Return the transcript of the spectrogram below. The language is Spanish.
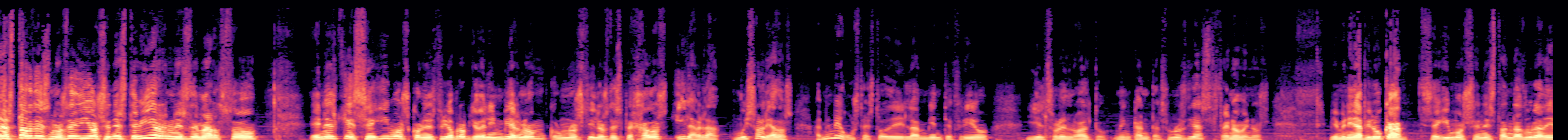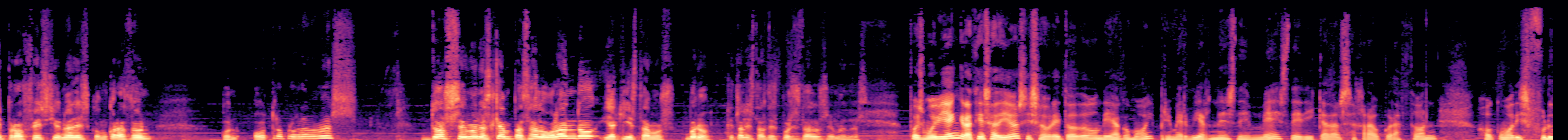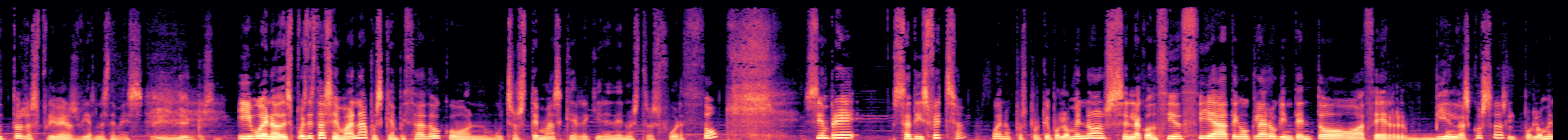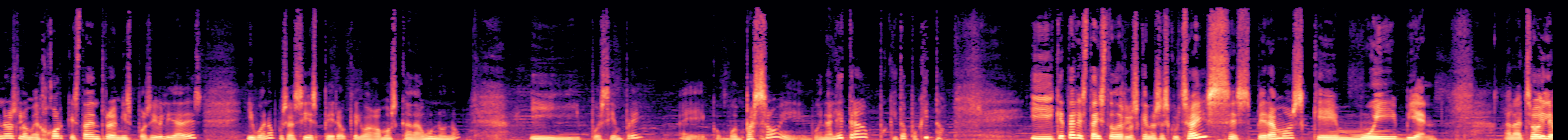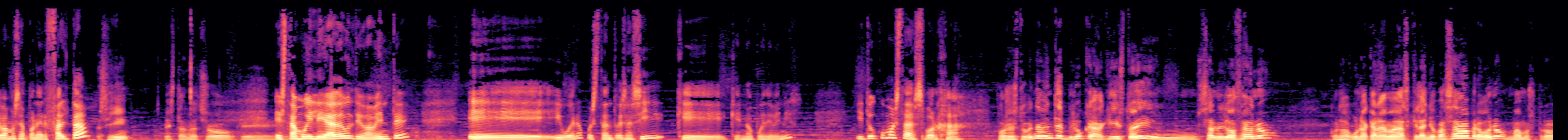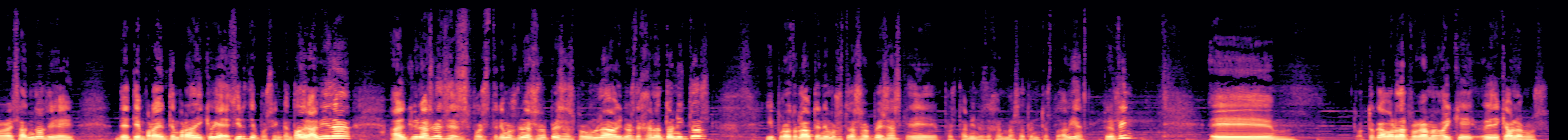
buenas tardes, nos dé Dios en este viernes de marzo, en el que seguimos con el frío propio del invierno, con unos cielos despejados y, la verdad, muy soleados. A mí me gusta esto del ambiente frío y el sol en lo alto, me encantan, son unos días fenómenos. Bienvenida, Piluca, seguimos en esta andadura de profesionales con corazón, con otro programa más. Dos semanas que han pasado volando y aquí estamos. Bueno, ¿qué tal estás después de estas dos semanas? Pues muy bien, gracias a Dios y sobre todo un día como hoy, primer viernes de mes dedicado al Sagrado Corazón. Jo, cómo disfruto los primeros viernes de mes. Y bien que sí. Y bueno, después de esta semana, pues que ha empezado con muchos temas que requieren de nuestro esfuerzo, siempre satisfecha. Bueno, pues porque por lo menos en la conciencia tengo claro que intento hacer bien las cosas, por lo menos lo mejor que está dentro de mis posibilidades. Y bueno, pues así espero que lo hagamos cada uno, ¿no? Y pues siempre eh, con buen paso y buena letra, poquito a poquito. ¿Y qué tal estáis todos los que nos escucháis? Esperamos que muy bien. A Nacho hoy le vamos a poner falta. Sí, está Nacho que... Está muy liado últimamente. Eh, y bueno, pues tanto es así que, que no puede venir. ¿Y tú cómo estás, Borja? Pues estupendamente, Piluca. Aquí estoy mm, sano y lozano, con alguna cara más que el año pasado, pero bueno, vamos progresando de, de temporada en temporada. ¿Y qué voy a decirte? Pues encantado de la vida, aunque unas veces pues tenemos unas sorpresas por un lado y nos dejan atónitos, y por otro lado tenemos otras sorpresas que pues también nos dejan más atónitos todavía. Pero en fin, eh, toca abordar el programa. ¿Hoy, qué, ¿Hoy de qué hablamos?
